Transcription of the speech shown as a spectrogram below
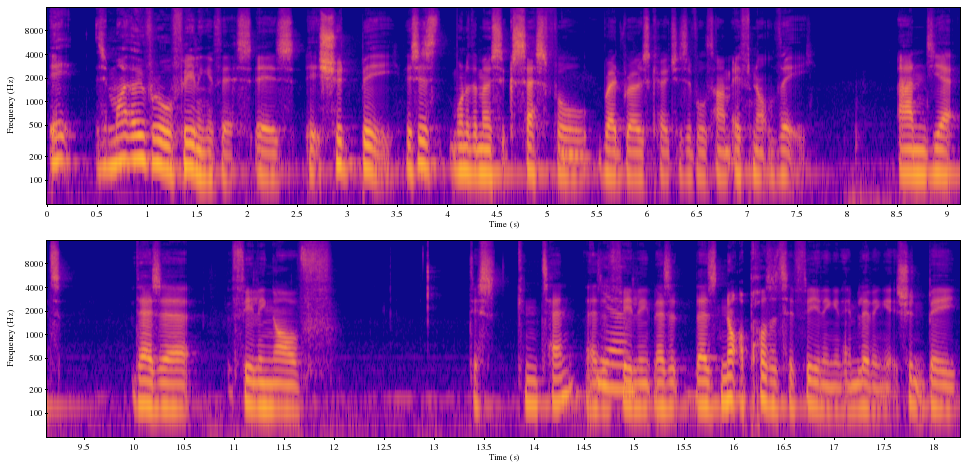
It my overall feeling of this is it should be. This is one of the most successful mm. Red Rose coaches of all time, if not the. And yet, there's a feeling of discontent. There's Yeah. a feeling. There's a there's not a positive feeling in him living. It shouldn't be.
